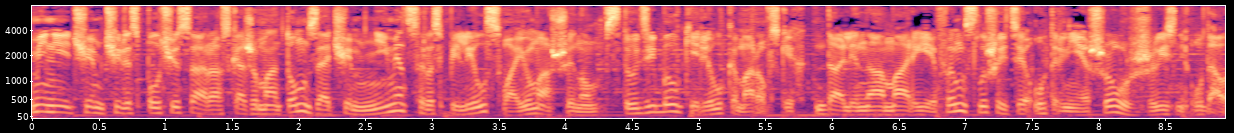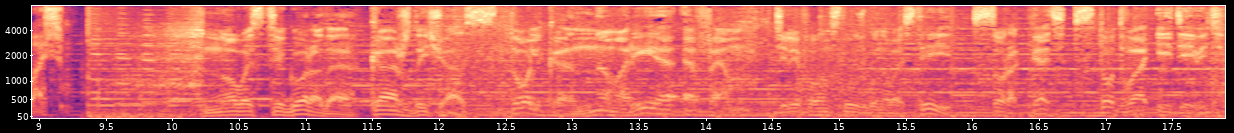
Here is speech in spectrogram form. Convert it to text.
Менее чем через полчаса расскажем о том, зачем немец распилил свою машину. В студии был Кирилл Комаровских. Далее на Марии ФМ слушайте утреннее шоу «Жизнь удалась». Новости города. Каждый час. Только на Мария-ФМ. Телефон службы новостей 45 102 и 9.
